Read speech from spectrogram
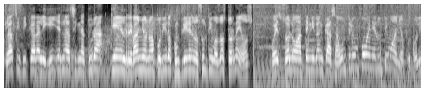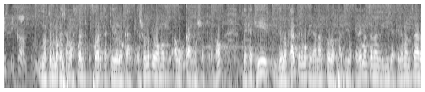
Clasificar a liguilla es la asignatura que el rebaño no ha podido cumplir en los últimos dos torneos, pues solo ha tenido en casa un triunfo en el último año futbolístico. Nos tenemos que hacernos fuertes aquí de local, eso es lo que vamos a buscar nosotros, ¿no? De que aquí de local tenemos que ganar todos los partidos, queremos entrar a la liguilla, queremos entrar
